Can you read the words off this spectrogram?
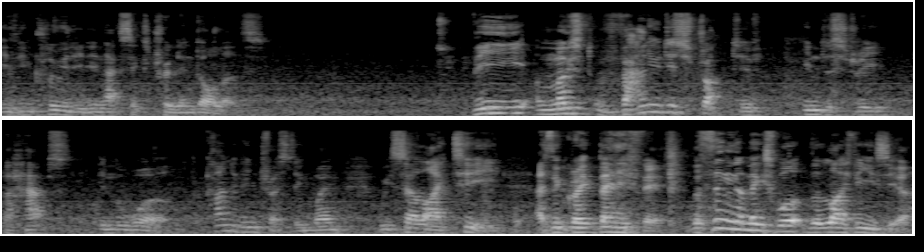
is included in that $6 trillion. The most value destructive industry, perhaps, in the world. Kind of interesting when we sell IT as a great benefit, the thing that makes work, the life easier.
